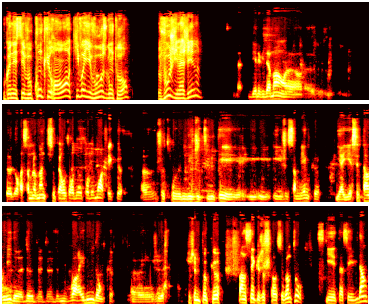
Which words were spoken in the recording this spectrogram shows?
Vous connaissez vos concurrents. Qui voyez-vous au second tour? Vous, j'imagine Bien évidemment, euh, le, rassemblement qui s'opère aujourd'hui autour de moi fait que euh, je trouve une légitimité et, et, et je sens bien qu'il y, y, a cette envie de, de, de, de me voir élu. Donc, euh, je, je, ne peux que penser que je serai au second tour, ce qui est assez évident.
